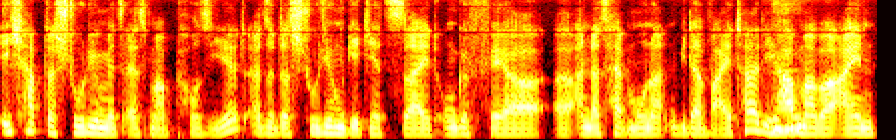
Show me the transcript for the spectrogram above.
Ich habe das Studium jetzt erstmal pausiert. Also das Studium geht jetzt seit ungefähr äh, anderthalb Monaten wieder weiter. Die mhm. haben aber ein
